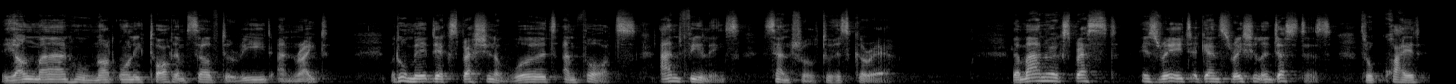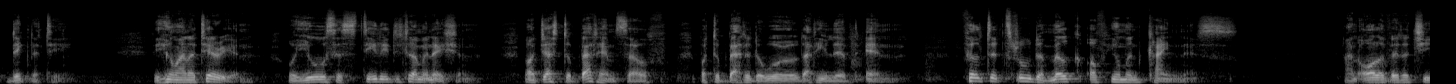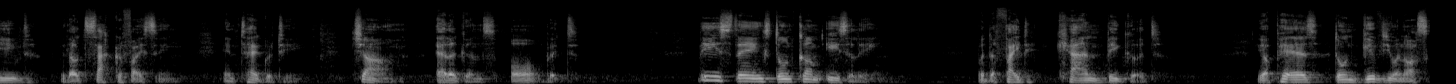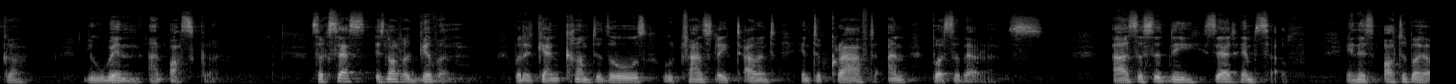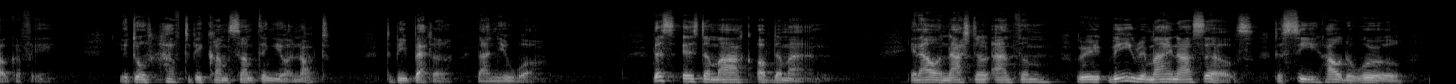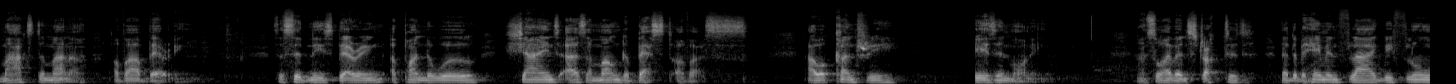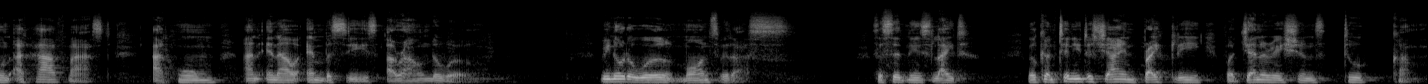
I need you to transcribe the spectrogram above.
The young man who not only taught himself to read and write, but who made the expression of words and thoughts and feelings central to his career. The man who expressed his rage against racial injustice through quiet dignity. The humanitarian who used his steely determination not just to better himself, but to better the world that he lived in, filtered through the milk of human kindness. And all of it achieved without sacrificing integrity, charm, elegance, or wit. These things don't come easily, but the fight can be good. Your peers don't give you an Oscar, you win an Oscar. Success is not a given, but it can come to those who translate talent into craft and perseverance. As Sidney said himself in his autobiography, you don't have to become something you are not to be better than you were. This is the mark of the man. In our national anthem, we, remind ourselves to see how the world marks the manner of our bearing. Sir Sidney's bearing upon the world shines as among the best of us. Our country is in mourning. And so I've instructed that the Bahamian flag be flown at half-mast at home and in our embassies around the world. We know the world mourns with us. So Sidney's light will continue to shine brightly for generations to come.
